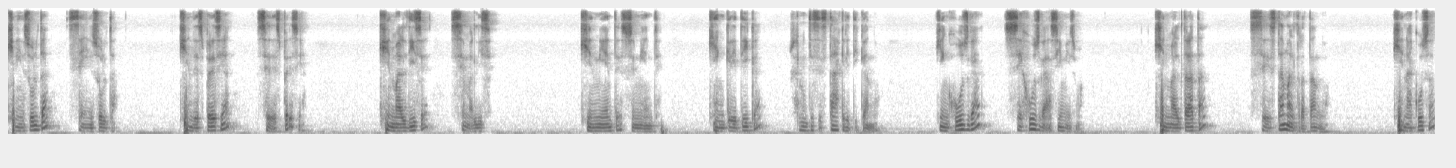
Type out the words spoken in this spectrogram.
Quien insulta, se insulta. Quien desprecia, se desprecia. Quien maldice, se maldice. Quien miente, se miente. Quien critica, realmente se está criticando. Quien juzga, se juzga a sí mismo. Quien maltrata, se está maltratando. Quien acusa,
